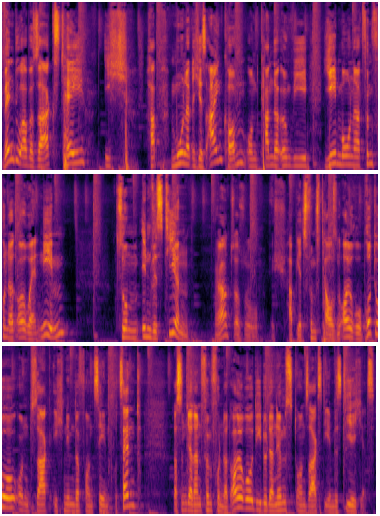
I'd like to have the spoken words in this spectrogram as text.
Wenn du aber sagst, hey, ich habe monatliches Einkommen und kann da irgendwie jeden Monat 500 Euro entnehmen zum Investieren, ja, also ich habe jetzt 5000 Euro brutto und sag, ich nehme davon 10 Prozent. Das sind ja dann 500 Euro, die du da nimmst und sagst, die investiere ich jetzt.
